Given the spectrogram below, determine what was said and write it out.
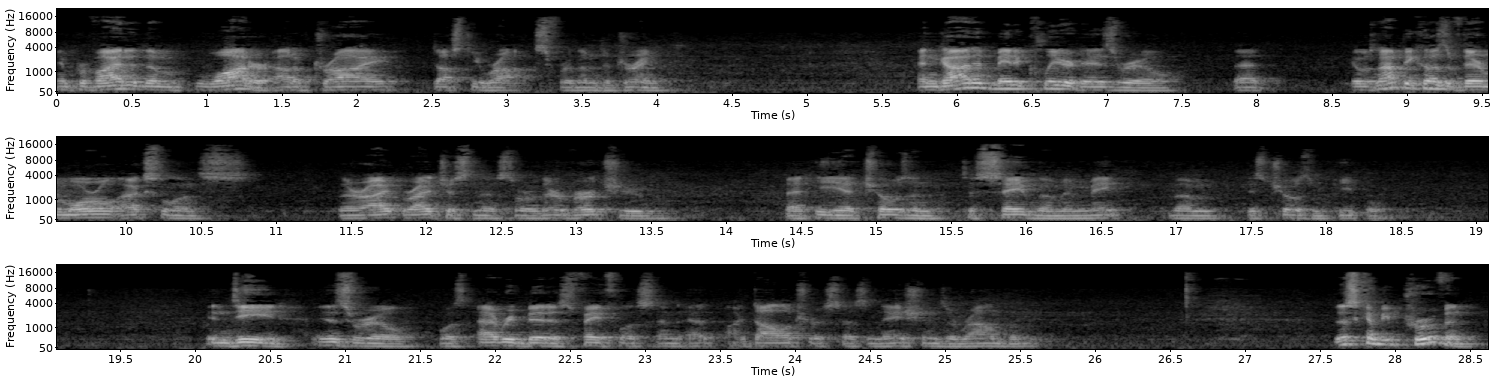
and provided them water out of dry, dusty rocks for them to drink. And God had made it clear to Israel that it was not because of their moral excellence, their righteousness, or their virtue that he had chosen to save them and make them his chosen people. Indeed, Israel was every bit as faithless and idolatrous as the nations around them. This can be proven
